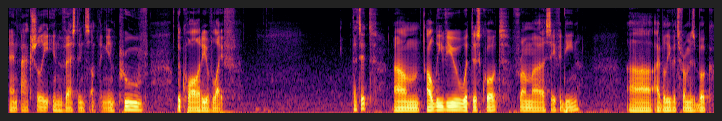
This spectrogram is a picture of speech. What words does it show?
and actually invest in something, improve the quality of life. That's it. Um, I'll leave you with this quote from uh, Saifedean. Uh, I believe it's from his book,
